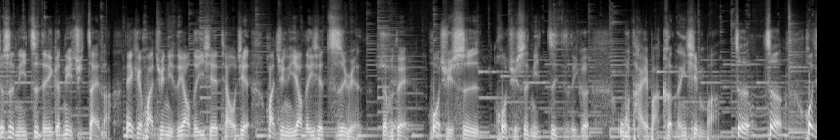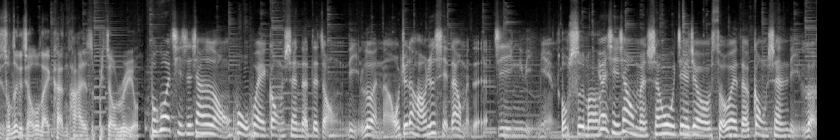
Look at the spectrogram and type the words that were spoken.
就是你自己的一个 niche 在哪，那也可以换取你的要的一些条件，换取你要的一些资源，对不对？或许是，或许是你自己的一个舞台吧，可能性吧。这这，或许从这个角度来看，它还是比较 real。不过，其实像这种互惠共生的这种理论呢，我觉得好像就是写在我们的基因里面。哦，是吗？因为其实像我们生物界就有所谓的共生理论。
